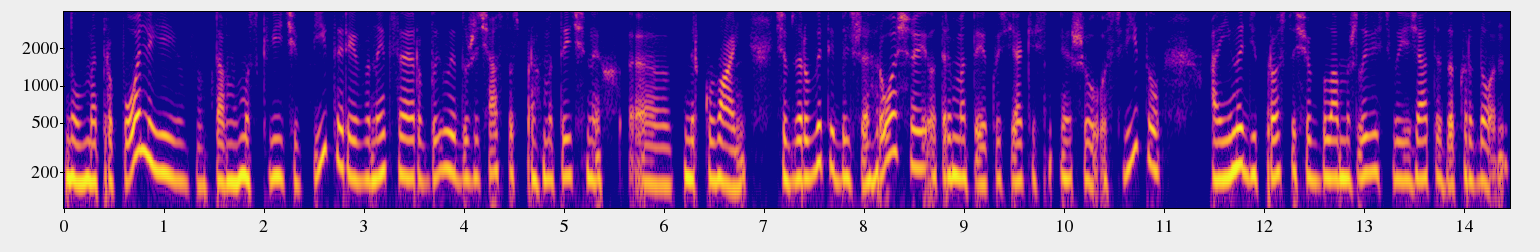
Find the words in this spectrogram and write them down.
ну, в метрополії, в там в Москві чи в Пітері, вони це робили дуже часто з прагматичних е, міркувань, щоб заробити більше грошей, отримати якусь якіснішу освіту а іноді просто щоб була можливість виїжджати за кордон.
